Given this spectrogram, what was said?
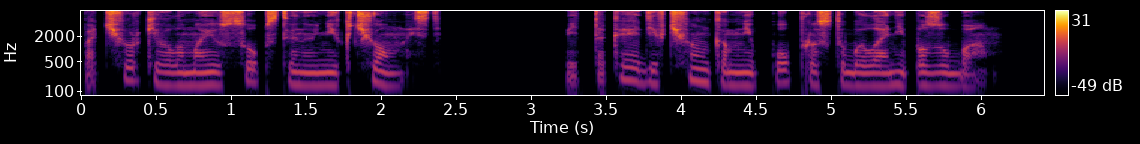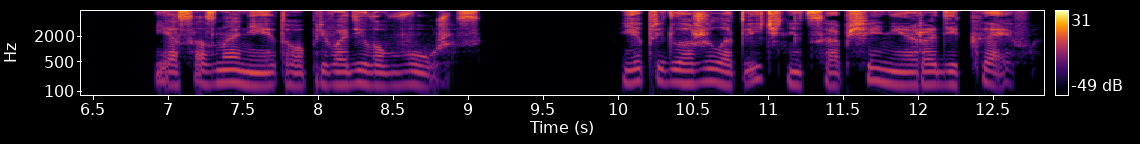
подчеркивало мою собственную никчемность. Ведь такая девчонка мне попросту была не по зубам. И осознание этого приводило в ужас. Я предложил отличнице общение ради кайфа,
